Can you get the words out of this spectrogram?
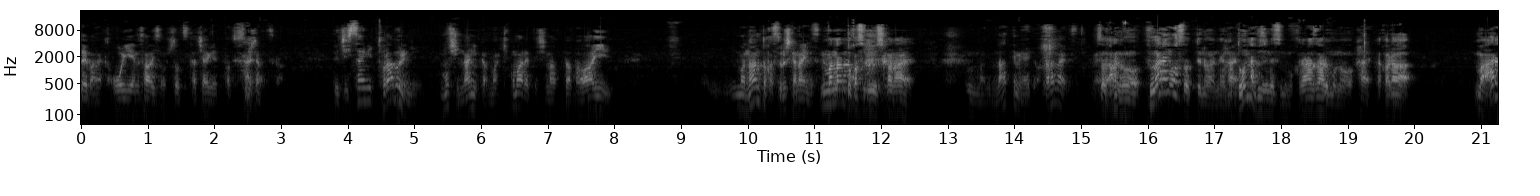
例えばなんか OEM サービスを一つ立ち上げたとするじゃないですか。で、実際にトラブルにもし何か巻き込まれてしまった場合、まあなんとかするしかないんですけど。まあ、なんとかするしかない。うん、まあでもなってみないとわからないですよね。そう、あの、不安要素っていうのはね、はいどんなビジネスにも必ずあるものはいだから、まあ、ある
